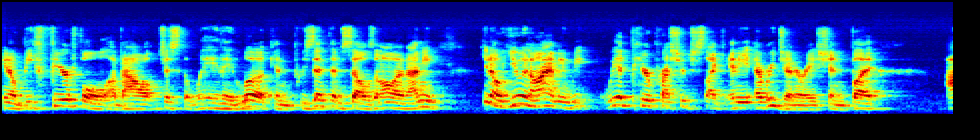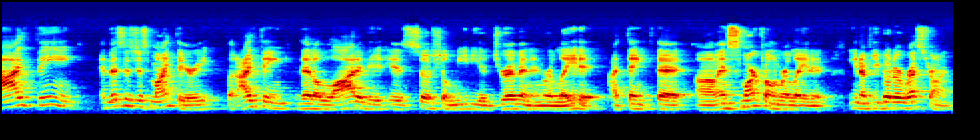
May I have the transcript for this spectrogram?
you know, be fearful about just the way they look and present themselves and all that? I mean, you know, you and I, I mean, we we had peer pressure just like any every generation, but I think and this is just my theory, but I think that a lot of it is social media driven and related. I think that, um, and smartphone related. You know, if you go to a restaurant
